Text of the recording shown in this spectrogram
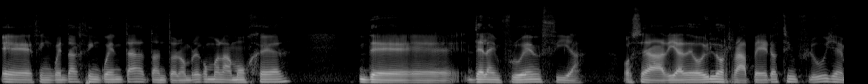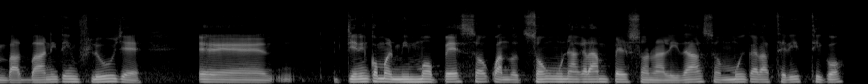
eh, 50-50, tanto el hombre como la mujer, de, la influencia. O sea, a día de hoy los raperos te influyen, Bad Bunny te influye. Tienen como el mismo peso cuando son una gran personalidad, son muy característicos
